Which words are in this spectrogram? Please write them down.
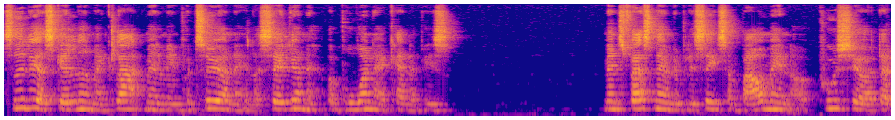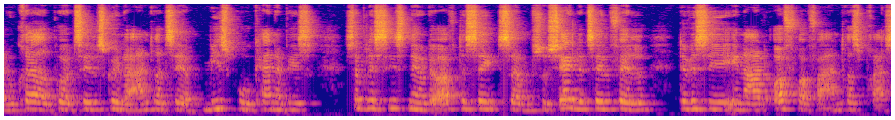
Tidligere skældnede man klart mellem importørerne eller sælgerne og brugerne af cannabis. Mens førstnævnte blev set som bagmænd og pusher, der lukrerede på at tilskynde andre til at misbruge cannabis, så blev sidstnævnte ofte set som sociale tilfælde, det vil sige en art ofre for andres pres.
